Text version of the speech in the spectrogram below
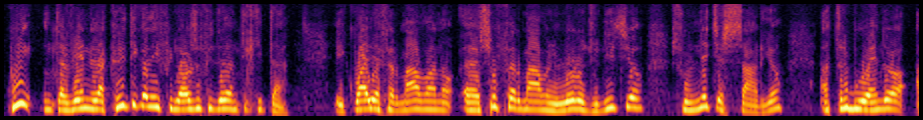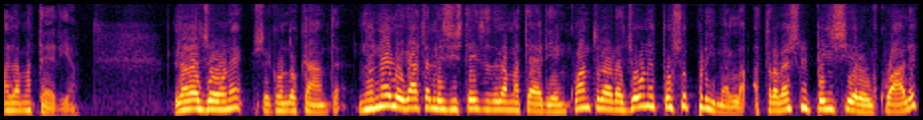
Qui interviene la critica dei filosofi dell'antichità i quali eh, soffermavano il loro giudizio sul necessario attribuendolo alla materia. La ragione, secondo Kant, non è legata all'esistenza della materia, in quanto la ragione può sopprimerla attraverso il pensiero, il quale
